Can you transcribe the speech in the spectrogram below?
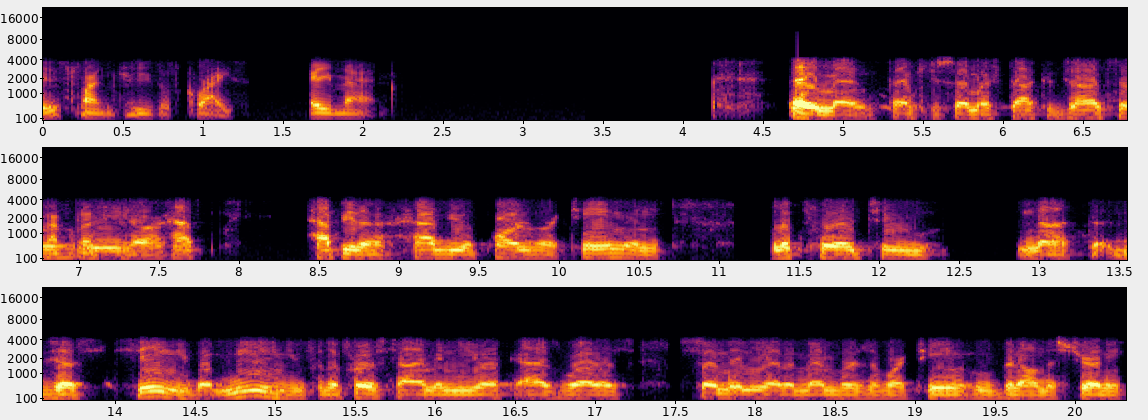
His Son Jesus Christ. Amen. Amen. Thank you so much, Dr. Johnson. We are happy happy to have you a part of our team and look forward to not just seeing you, but meeting you for the first time in New York, as well as so many other members of our team who've been on this journey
